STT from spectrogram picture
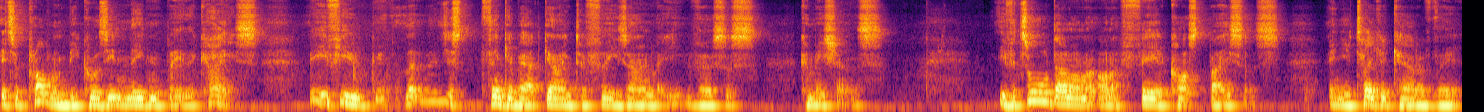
it's a problem because it needn't be the case. If you just think about going to fees only versus commissions. If it's all done on a, on a fair cost basis and you take account of the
